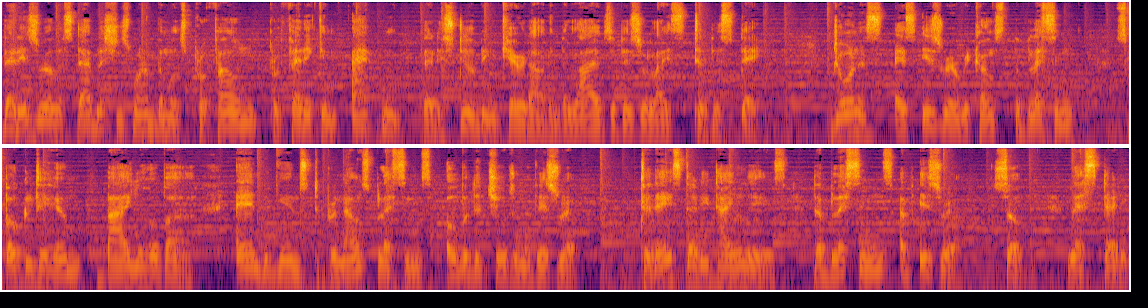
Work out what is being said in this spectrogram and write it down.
that Israel establishes one of the most profound prophetic enactment that is still being carried out in the lives of Israelites to this day. Join us as Israel recounts the blessing spoken to him by YeHoVaH and begins to pronounce blessings over the children of Israel. Today's study title is The Blessings of Israel. So let's study.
